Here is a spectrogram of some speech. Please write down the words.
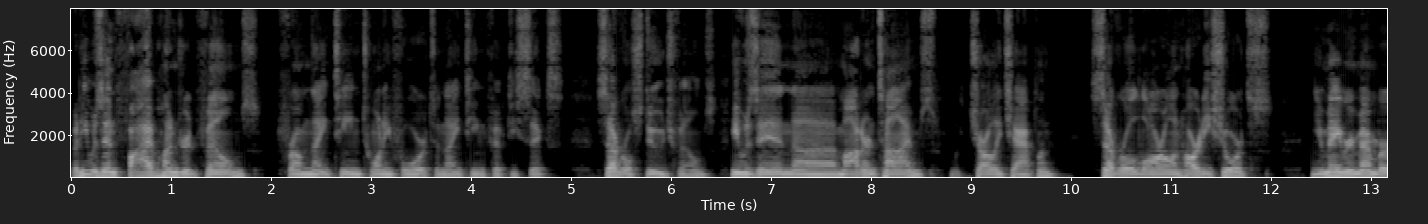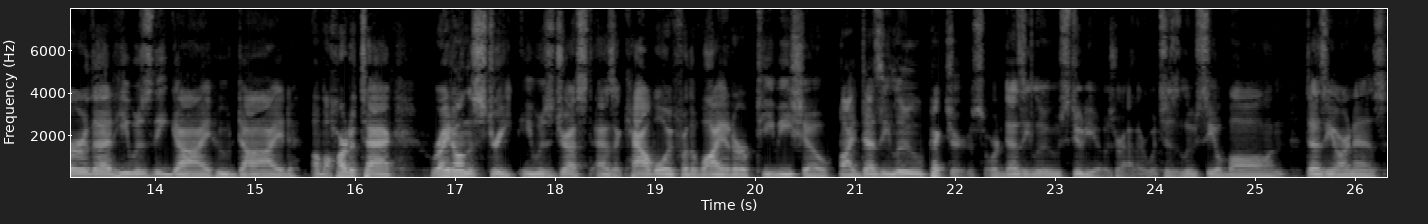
but he was in 500 films from 1924 to 1956, several Stooge films. He was in uh, Modern Times with Charlie Chaplin, several Laurel and Hardy shorts, you may remember that he was the guy who died of a heart attack right on the street. He was dressed as a cowboy for the Wyatt Earp TV show by Desilu Pictures, or Desilu Studios, rather, which is Lucille Ball and Desi Arnaz.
